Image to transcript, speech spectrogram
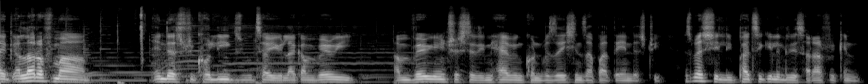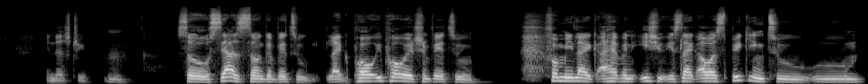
Like a lot of my industry colleagues will tell you like i'm very i'm very interested in having conversations about the industry especially particularly the south african industry. So siyazi sonke mfethu like po poetry mfethu for me like i have an issue. It's like i was speaking to um,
